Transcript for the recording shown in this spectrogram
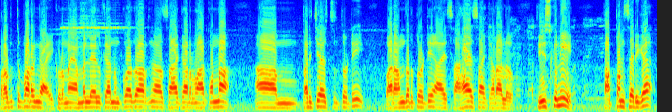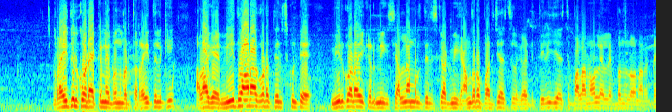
ప్రభుత్వ పరంగా ఇక్కడున్న ఎమ్మెల్యేలు కానీ ఇంకో రకంగా సహకారం నాకున్న పరిచయస్తుతో పరిచయస్తులతో వారందరితోటి ఆ సహాయ సహకారాలు తీసుకుని తప్పనిసరిగా రైతులు కూడా ఎక్కడ ఇబ్బంది పడతారు? రైతులకి అలాగే మీ ద్వారా కూడా తెలుసుకుంటే మీరు కూడా ఇక్కడ మీకు సెల్ నెంబర్లు తెలుసు కాబట్టి మీకు అందరూ పరిచయస్తులు కాబట్టి తెలియజేస్తే పలానా వాళ్ళు వీళ్ళు ఇబ్బందులు ఉన్నారంటే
